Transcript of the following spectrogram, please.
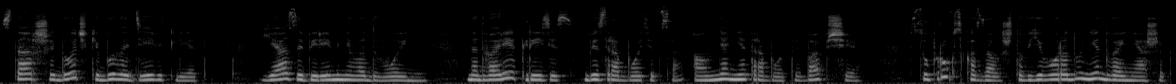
Старшей дочке было 9 лет. Я забеременела двойней. На дворе кризис, безработица, а у меня нет работы вообще. Супруг сказал, что в его роду нет двойняшек,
